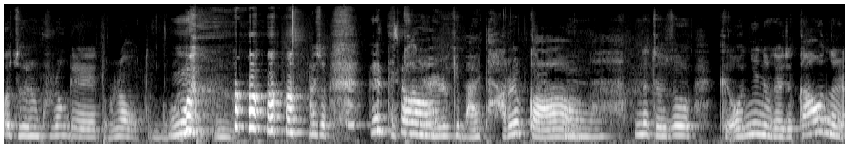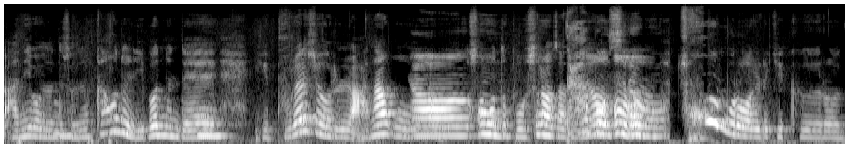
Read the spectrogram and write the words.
어, 저는 그런 게 놀라웠던 거예요. 음. 그래서 왜 그쵸. 북한이랑 이렇게 많이 다를까? 음. 근데 저도 그 언니는 그래도 가운을 안 입었는데 저는 가운을 입었는데 음. 이게 브래셔를 안 하고 아, 속옷도 어, 보슬하잖아요. 다 보슬하고. 어, 어. 처음으로 이렇게 그런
